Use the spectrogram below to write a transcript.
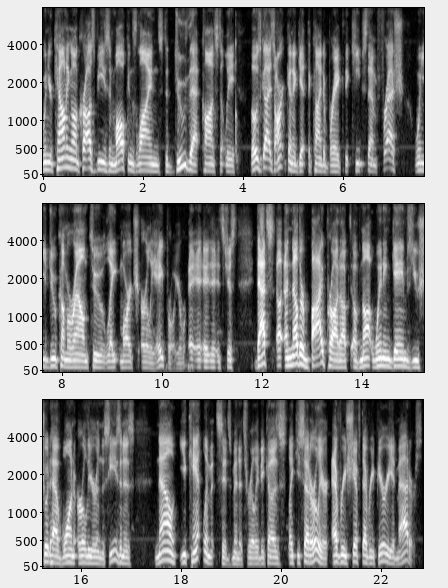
when you're counting on Crosby's and Malkin's lines to do that constantly, those guys aren't going to get the kind of break that keeps them fresh when you do come around to late March, early April. You're it, it, it's just that's a, another byproduct of not winning games you should have won earlier in the season is now you can't limit Sid's minutes really because like you said earlier, every shift, every period matters.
